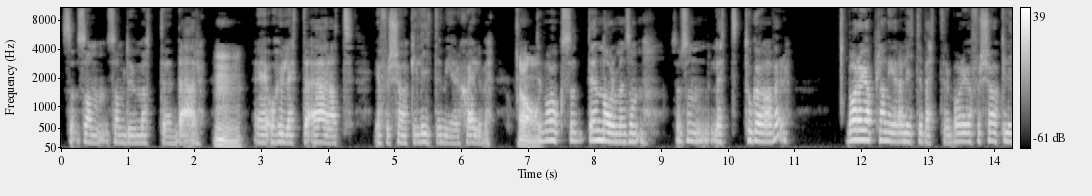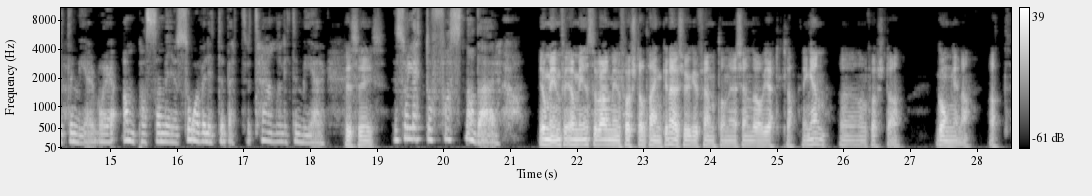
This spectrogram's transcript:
som, som, du mötte där. Mm, Eh, och hur lätt det är att jag försöker lite mer själv. ja, Det var också den normen som, som, som lätt tog över. Bara jag planerar lite bättre, bara jag försöker lite mer, bara jag anpassar mig och sover lite bättre, tränar lite mer. precis. Det är så lätt att fastna där. Jag minns, jag minns så väl min första tanke där 2015 när jag kände av hjärtklappningen eh, de första gångerna. Att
